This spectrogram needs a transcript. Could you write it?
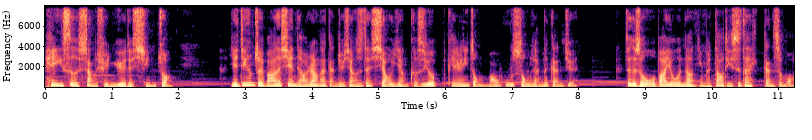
黑色上弦月的形状，眼睛跟嘴巴的线条让他感觉像是在笑一样，可是又给人一种毛骨悚然的感觉。这个时候，我爸又问到：“你们到底是在干什么？”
